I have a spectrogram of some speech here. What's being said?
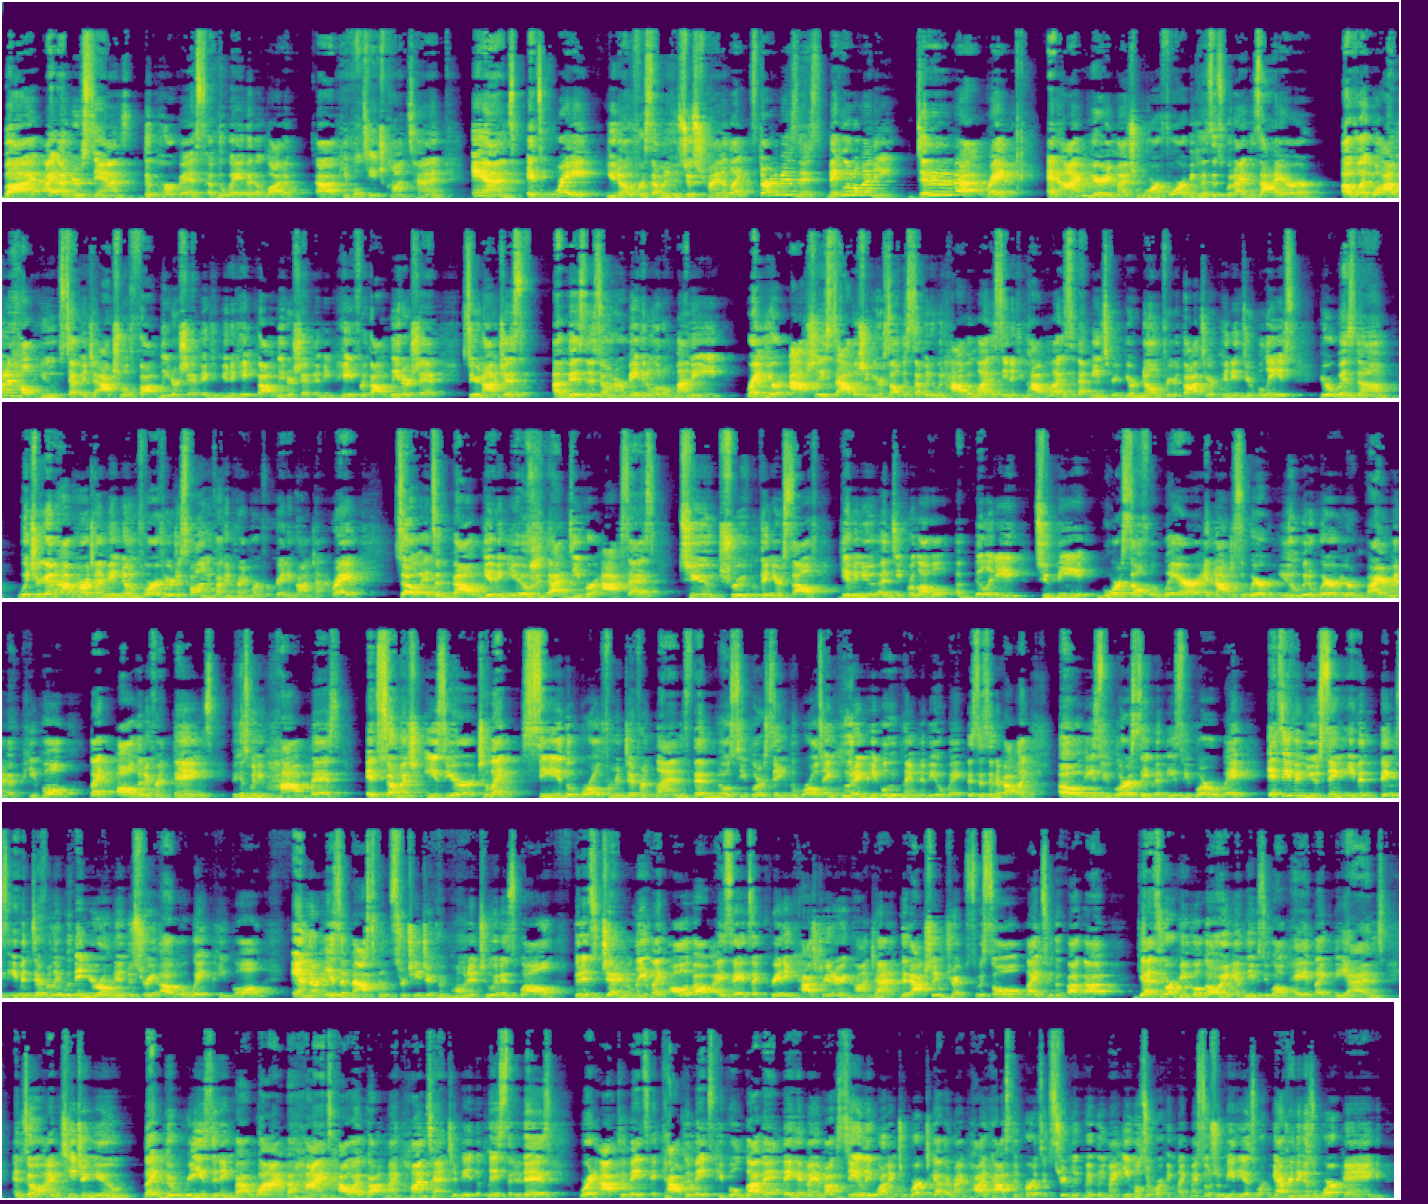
But I understand the purpose of the way that a lot of uh, people teach content. And it's great, you know, for someone who's just trying to like start a business, make a little money, da da da da, right? And I'm very much more for because it's what I desire of like, well, I want to help you step into actual thought leadership and communicate thought leadership and be paid for thought leadership. So you're not just a business owner making a little money, right? You're actually establishing yourself as someone who would have a legacy. And if you have a legacy, that means you're known for your thoughts, your opinions, your beliefs, your wisdom, which you're going to have a hard time being known for if you're just following a fucking framework for creating content, right? So it's about giving you that deeper access to truth within yourself, giving you a deeper level ability to be more self-aware and not just aware of you, but aware of your environment, of people, like all the different things. Because when you have this, it's so much easier to like see the world from a different lens than most people are seeing the world, including people who claim to be awake. This isn't about like, oh, these people are asleep and these people are awake. It's even you seeing even things even differently within your own industry of awake people. And there is a masculine strategic component to it as well. But it's generally like all about, I say it's like creating cash generating content that actually drips with soul, lights you the fuck up, gets your people going and leaves you well paid, like the end. And so I'm teaching you like the reasoning about why behind how I've gotten my content to be at the place that it is where it activates, it captivates, people love it. They hit my inbox daily wanting to work together. My podcast converts extremely quickly. My emails are working, like my social media is working. Everything is working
